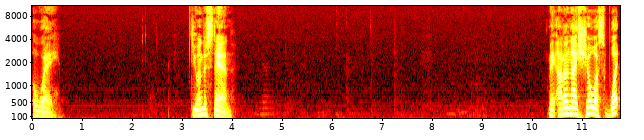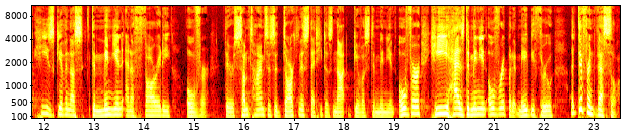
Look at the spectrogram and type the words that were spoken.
away. Do you understand? May Adonai show us what He's given us dominion and authority over. There is sometimes there's a darkness that He does not give us dominion over. He has dominion over it, but it may be through a different vessel.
